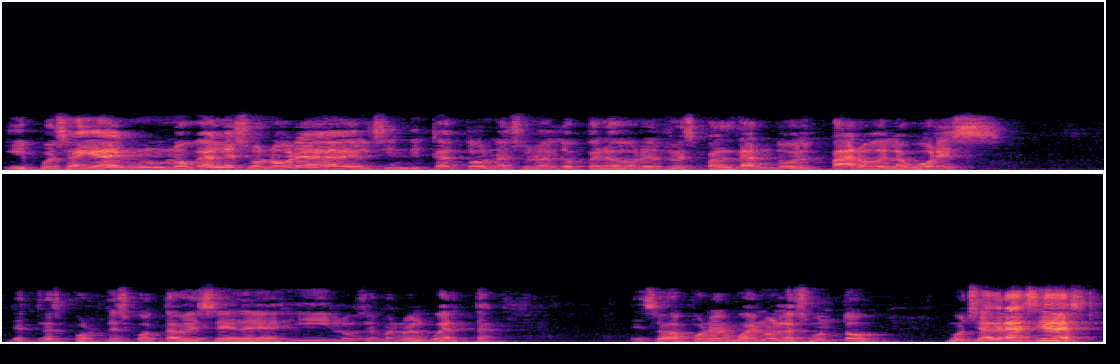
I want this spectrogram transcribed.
y pues allá en Nogales, Sonora, el Sindicato Nacional de Operadores respaldando el paro de labores de transportes JBC y los de Manuel Huerta. Eh, se va a poner bueno el asunto. Muchas gracias.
